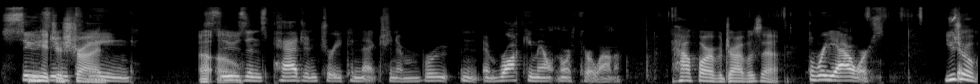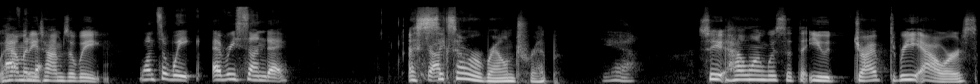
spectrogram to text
Susan hit your stride. King, Susan's pageantry connection in, in, in Rocky Mount, North Carolina. How far of a drive was that? Three hours, You drove how many that- times a week? once a week, every Sunday. A six-hour round trip. Yeah. So how long was it that you drive three hours?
